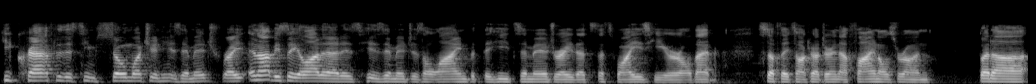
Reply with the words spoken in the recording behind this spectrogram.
he crafted this team so much in his image, right? And obviously, a lot of that is his image is aligned with the Heat's image, right? That's that's why he's here, all that stuff they talked about during that finals run. But uh,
